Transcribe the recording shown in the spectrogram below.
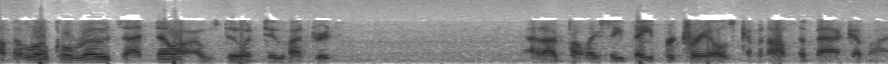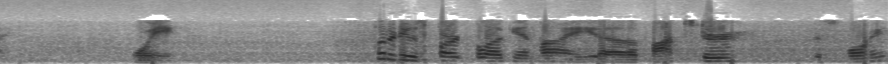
on the local roads, I'd know I was doing 200 and I'd probably see vapor trails coming off the back of my wing. Put a new spark plug in my uh, Monster this morning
